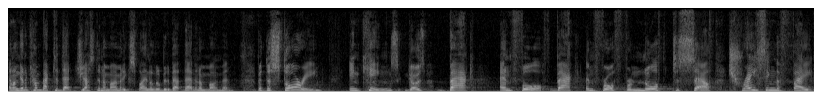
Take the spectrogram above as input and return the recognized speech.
And I'm going to come back to that just in a moment, explain a little bit about that in a moment. But the story in Kings goes back and forth, back and forth, from north to south, tracing the fate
